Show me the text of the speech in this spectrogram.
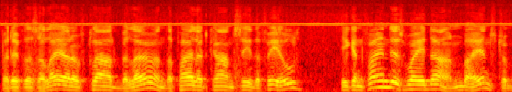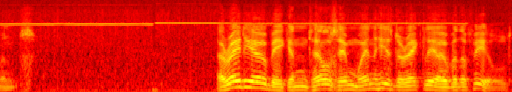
But if there's a layer of cloud below and the pilot can't see the field, he can find his way down by instruments. A radio beacon tells him when he's directly over the field,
